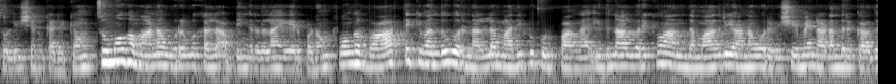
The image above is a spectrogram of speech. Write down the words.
சொல்யூஷன் கிடைக்கும். சுமூகமான உறவுகள் அப்படிங்கிறதெல்லாம் ஏற்படும். உங்கள் வார்த்தைக்கு வந்து ஒரு நல்ல மதிப்பு கொடுப்பாங்க. இது நாள் வரைக்கும் அந்த மாதிரியான ஒரு விஷயமே நடந்திருக்காது.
